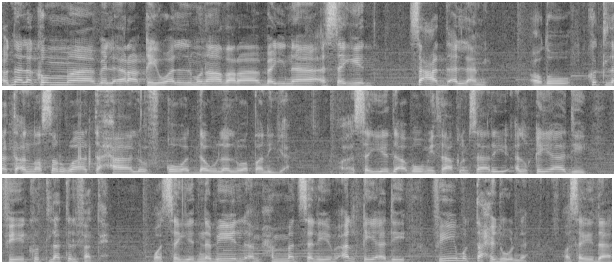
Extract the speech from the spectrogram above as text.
عدنا لكم بالعراقي والمناظرة بين السيد سعد اللامي عضو كتلة النصر وتحالف قوى الدولة الوطنية والسيد أبو ميثاق المساري القيادي في كتلة الفتح والسيد نبيل محمد سليم القيادي في متحدون وسيدة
